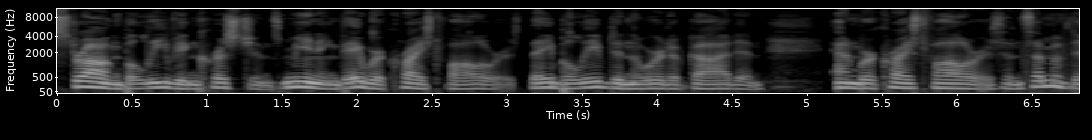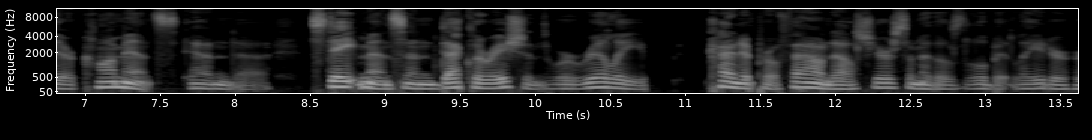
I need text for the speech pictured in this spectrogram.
strong, believing Christians, meaning they were Christ followers. They believed in the Word of God and and were Christ followers. And some of their comments and uh, statements and declarations were really kind of profound. I'll share some of those a little bit later.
